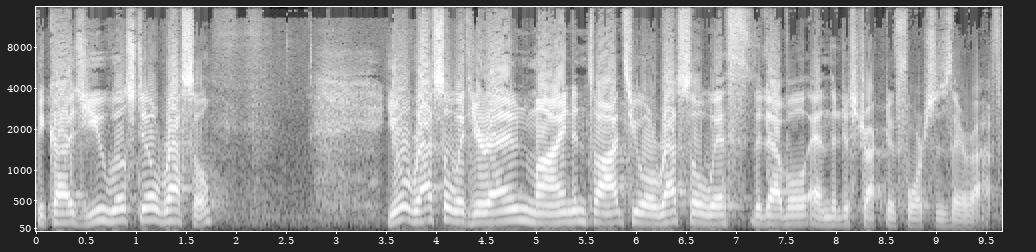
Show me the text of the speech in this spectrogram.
Because you will still wrestle. You'll wrestle with your own mind and thoughts. You will wrestle with the devil and the destructive forces thereof.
